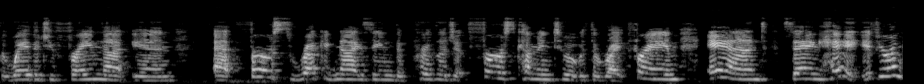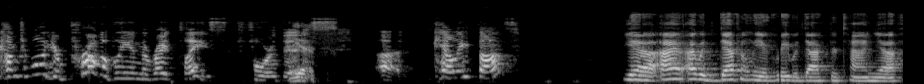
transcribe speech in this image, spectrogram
the way that you frame that in at first recognizing the privilege at first coming to it with the right frame and saying hey if you're uncomfortable you're probably in the right place for this. Yes. Uh, kelli thoughts? Yeah I, I would definitely agree with dr tonya.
